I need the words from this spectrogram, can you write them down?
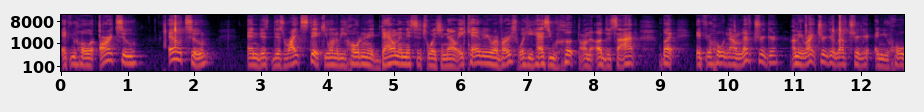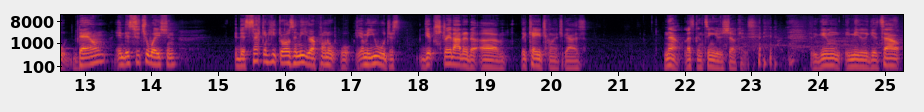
If you hold R2, L2, and this, this right stick, you want to be holding it down in this situation. Now, it can be reversed where he has you hooked on the other side, but if you're holding down left trigger, I mean right trigger, left trigger, and you hold down in this situation, the second he throws a knee, your opponent will, I mean, you will just get straight out of the uh, the cage clinch, guys. Now, let's continue the showcase. Again, immediately gets out.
